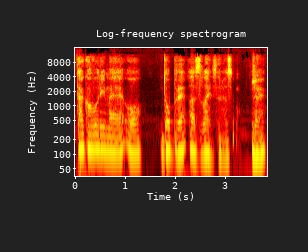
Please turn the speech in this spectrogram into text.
tak hovoríme o dobre a zle zrazu, že?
